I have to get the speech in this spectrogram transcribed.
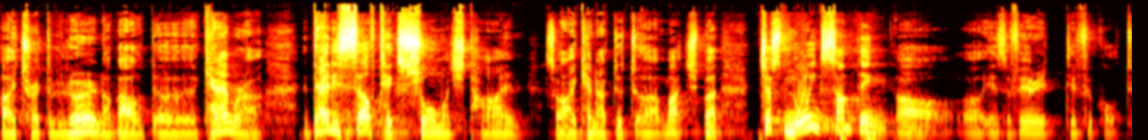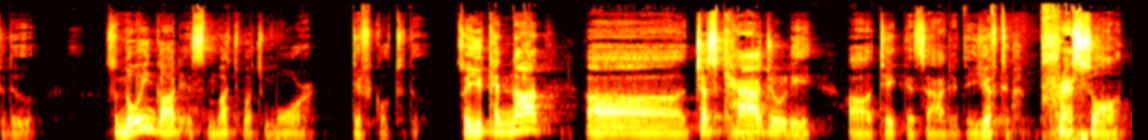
I try to learn about uh, camera. That itself takes so much time. So I cannot do too uh, much. But just knowing something uh, uh, is very difficult to do. So knowing God is much, much more difficult to do. So you cannot uh, just casually uh, take this attitude. You have to press on.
